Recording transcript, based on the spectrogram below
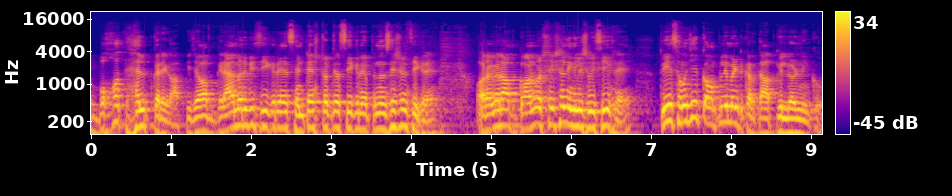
बहुत हेल्प करेगा आपकी। जब आप ग्रामर भी सीख रहे हैं सेंटेंस स्ट्रक्चर सीख रहे हैं प्रोनाउंसिएशन सीख रहे हैं, और अगर आप कॉन्वर्सेशन इंग्लिश भी सीख रहे हैं तो ये समझिए कॉम्प्लीमेंट करता है आपकी लर्निंग को,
